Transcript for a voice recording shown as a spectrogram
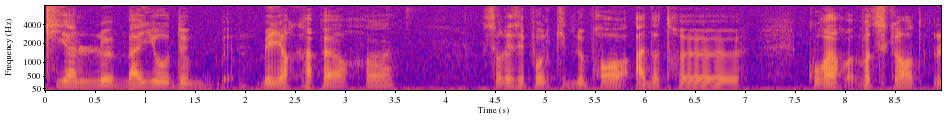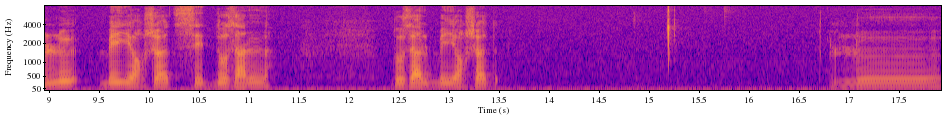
qui a le maillot de meilleur grappeur sur les épaules, qui le prend à notre euh, coureur Votscord. Le meilleur jeune, c'est Dozal. Dozal, meilleur jeune. Le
